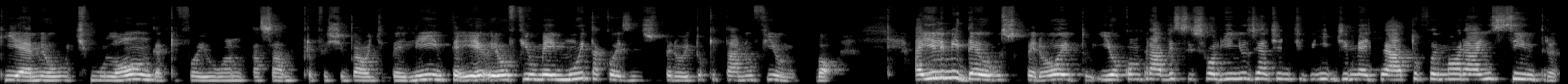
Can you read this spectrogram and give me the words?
que é meu último longa, que foi o ano passado para o Festival de Berlim. Eu, eu filmei muita coisa em Super 8 que está no filme. Bom, Aí ele me deu o Super 8 e eu comprava esses rolinhos e a gente de imediato foi morar em Sintra.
